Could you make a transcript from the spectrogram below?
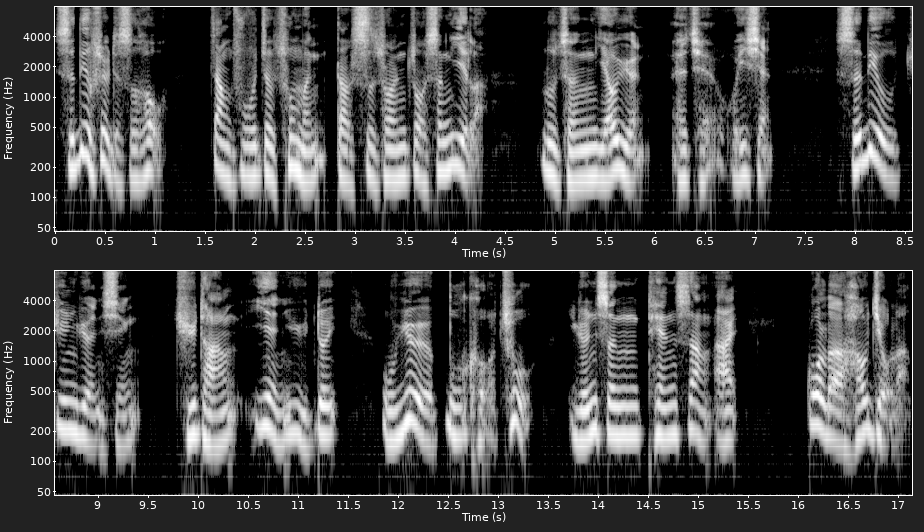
十六岁的时候，丈夫就出门到四川做生意了，路程遥远而且危险。十六君远行，瞿塘滟欲堆。五岳不可触，猿声天上哀。过了好久了。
